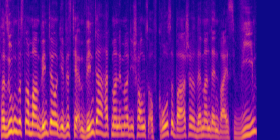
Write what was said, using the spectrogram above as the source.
versuchen wir es noch mal im Winter. Und ihr wisst ja, im Winter hat man immer die Chance auf große Barsche, wenn man denn weiß, wie.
